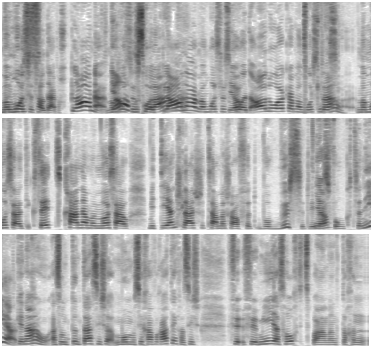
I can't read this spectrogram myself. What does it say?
man muss es halt einfach planen. Man ja, muss es gut planen. planen, man muss es Ja. gut anschauen, man muss, Genau. das, man muss auch die Gesetze kennen, man muss auch mit Dienstleistern zusammenarbeiten, die wissen, wie Ja. das funktioniert. Genau, also und, und das ist, äh, muss man sich einfach auch denken, es ist für, für mich als Hochzeitsplaner doch ein,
